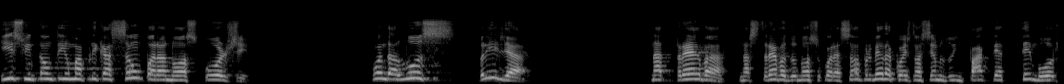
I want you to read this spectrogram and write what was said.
Isso então tem uma aplicação para nós hoje. Quando a luz brilha na treva, nas trevas do nosso coração, a primeira coisa que nós temos do impacto é temor.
